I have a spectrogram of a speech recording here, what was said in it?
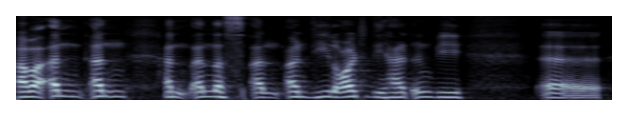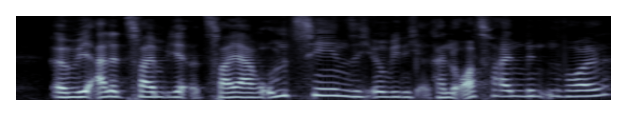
Aber an, an, an, an, das, an, an die Leute, die halt irgendwie, äh, irgendwie alle zwei, zwei Jahre umziehen, sich irgendwie nicht an keinen Ortsverein binden wollen.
